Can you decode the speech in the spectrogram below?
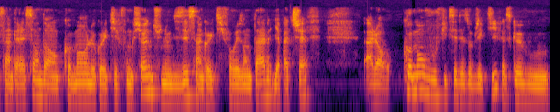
c'est intéressant dans comment le collectif fonctionne. Tu nous disais c'est un collectif horizontal, il n'y a pas de chef. Alors, comment vous fixez des objectifs? Est-ce que vous,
